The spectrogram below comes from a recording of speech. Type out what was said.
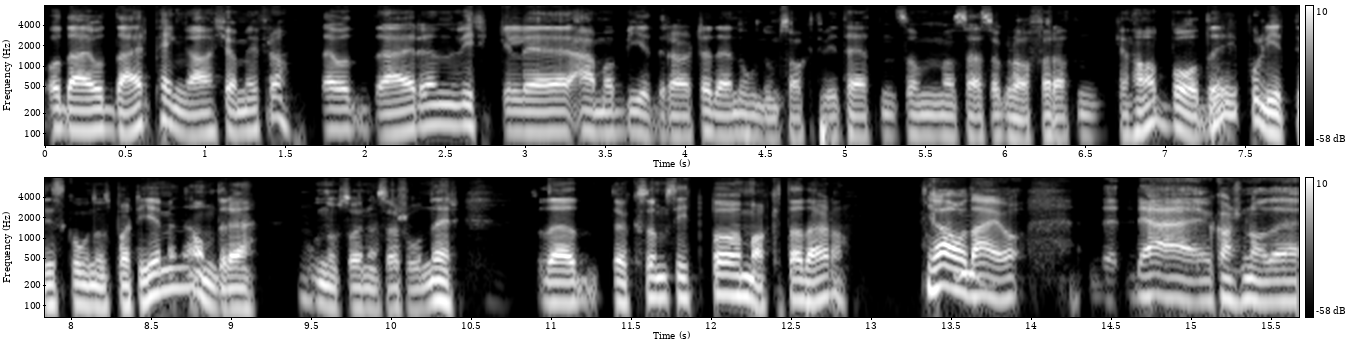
og det er jo der penga kommer ifra. Det er jo der en virkelig er med og bidrar til den ungdomsaktiviteten som vi er så glad for at en kan ha, både i politiske ungdomspartier, men i andre ungdomsorganisasjoner. Så det er dere som sitter på makta der, da. Ja, og det er jo, det, er jo kanskje noe av det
